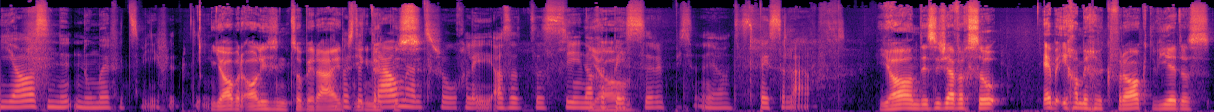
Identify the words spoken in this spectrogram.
Ja, es sind nicht nur Verzweifelte. Ja, aber alle sind so bereit, Aber den Traum haben irgendetwas... sie schon ein bisschen. Also, dass sie nachher Ja. besser, ja, dass es besser läuft. Ja, und es ist einfach so... Eben, ich habe mich gefragt, wie das...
